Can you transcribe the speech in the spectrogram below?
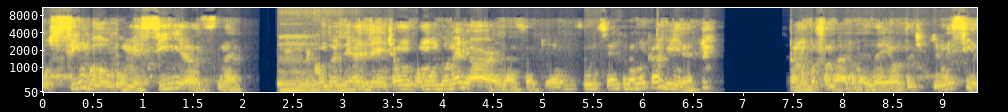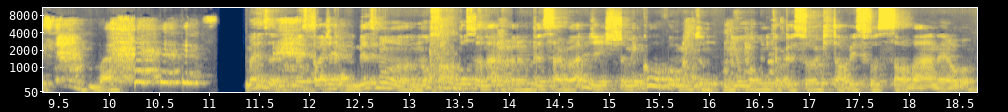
o símbolo, o Messias, né? Hum. conduzir a gente a um, a um, mundo melhor, né? Só que Messias eu nunca vi, né? Eu não Bolsonaro, mas aí é outro tipo de Messias. Mas. Mas, mas pode, mesmo não só com o Bolsonaro, para pensar agora, a gente também colocou muito em uma única pessoa que talvez fosse salvar, né? O,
